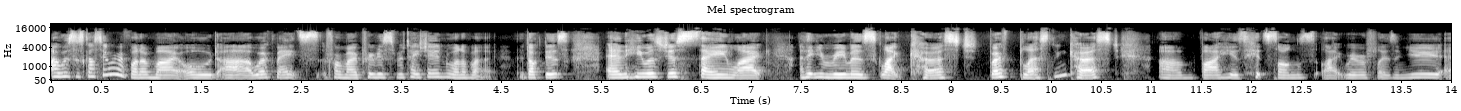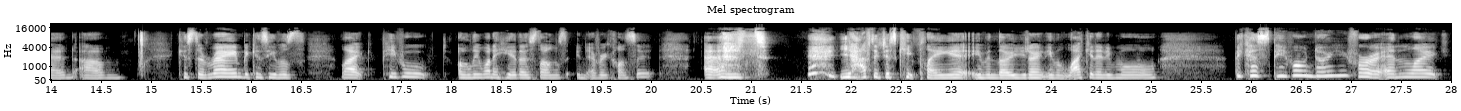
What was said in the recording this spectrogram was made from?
I was discussing with one of my old uh, workmates from my previous rotation, one of my the doctors, and he was just saying like I think Yiruma's like cursed, both blessed and cursed, um, by his hit songs like River Flows in You and um, Kiss the Rain because he was like people only want to hear those songs in every concert, and you have to just keep playing it even though you don't even like it anymore because people know you for it and like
